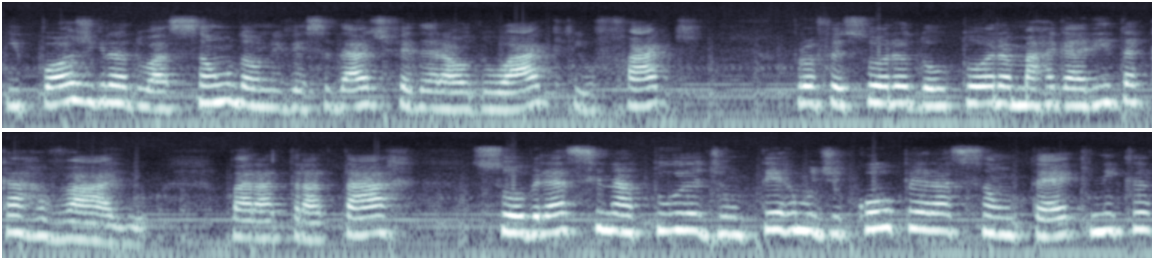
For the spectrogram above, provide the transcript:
e pós-graduação da Universidade Federal do Acre, o FAC, professora doutora Margarida Carvalho, para tratar sobre a assinatura de um termo de cooperação técnica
